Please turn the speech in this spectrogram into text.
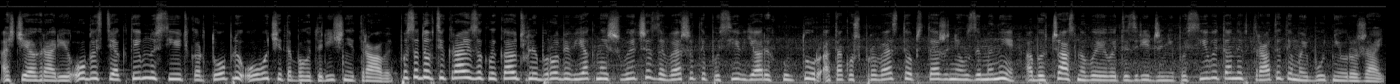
А ще аграрії області активно сіють картоплю, овочі та багаторічні трави. Посадовці краю закликають хліборобів якнайшвидше завершити посів ярих культур, а також провести обстеження озимини, аби вчасно виявити зріджені посіви та не втратити майбутній урожай.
